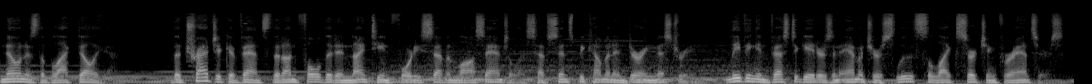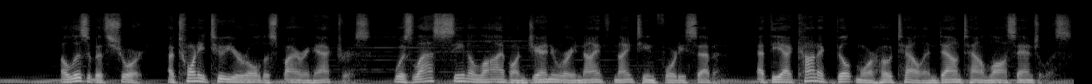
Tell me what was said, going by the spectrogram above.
known as the Black Dahlia. The tragic events that unfolded in 1947 Los Angeles have since become an enduring mystery, leaving investigators and amateur sleuths alike searching for answers. Elizabeth Short, a 22 year old aspiring actress, was last seen alive on January 9, 1947, at the iconic Biltmore Hotel in downtown Los Angeles.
